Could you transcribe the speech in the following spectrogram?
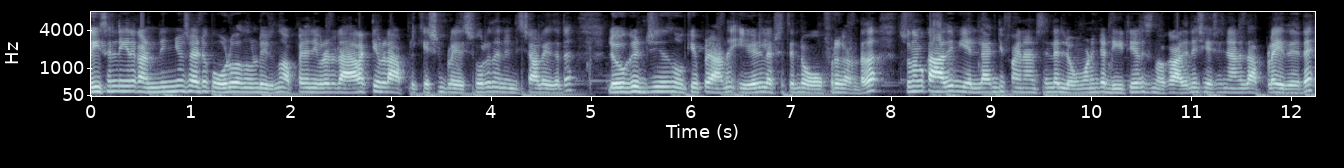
റീസെന്റ് ഇങ്ങനെ കണ്ടിന്യൂസ് ആയിട്ട് കോഡ് വന്നുകൊണ്ടിരുന്നു. അപ്പോൾ ഞാൻ ഇവിടെ ഡയറക്റ്റ് ഇവിടെ ആപ്ലിക്കേഷൻ പ്ലേ സ്റ്റോറിൽ തന്നെ ഇൻസ്റ്റാൾ ചെയ്തിട്ട് ലോഗിൻ ചെയ്ത് നോക്കിയപ്പോഴാണ് ഏഴ് ലക്ഷത്തിന്റെ ഓഫർ കണ്ടത്. സോ നമുക്ക് ആദ്യം എൽ ആൻഡ് ടി ഫൈനാൻസിന്റെ ലോണിന്റെ ഡീറ്റെയിൽസ് നോക്കാം. അതിനുശേഷം ഞാനിത് അപ്ലൈ ചെയ്തതിന്റെ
